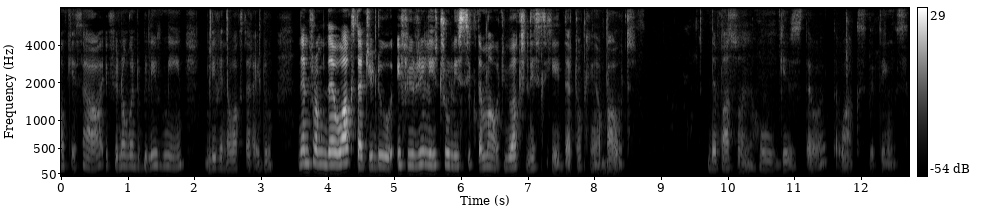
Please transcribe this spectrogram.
okay so if you're not going to believe me believe in the works that i do. Then from the works that you do if you really truly seek them out you actually see they're talking about the person who gives the the works the things.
